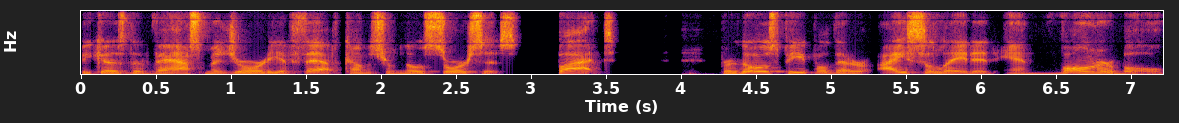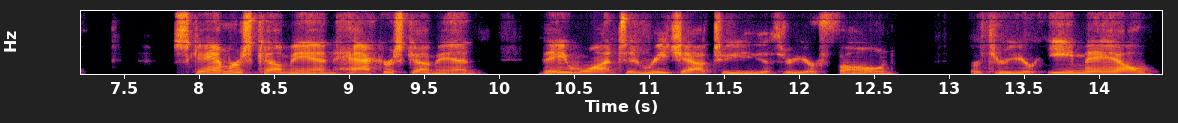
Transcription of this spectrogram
because the vast majority of theft comes from those sources. But for those people that are isolated and vulnerable, scammers come in, hackers come in, they want to reach out to you either through your phone or through your email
